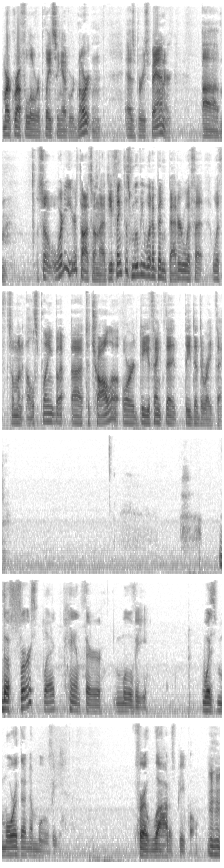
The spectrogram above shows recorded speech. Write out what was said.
Mark Ruffalo replacing Edward Norton as Bruce Banner. Um, so, what are your thoughts on that? Do you think this movie would have been better with a, with someone else playing uh, T'Challa, or do you think that they did the right thing? The first Black Panther movie was more than a movie for a lot of people. Mm-hmm.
